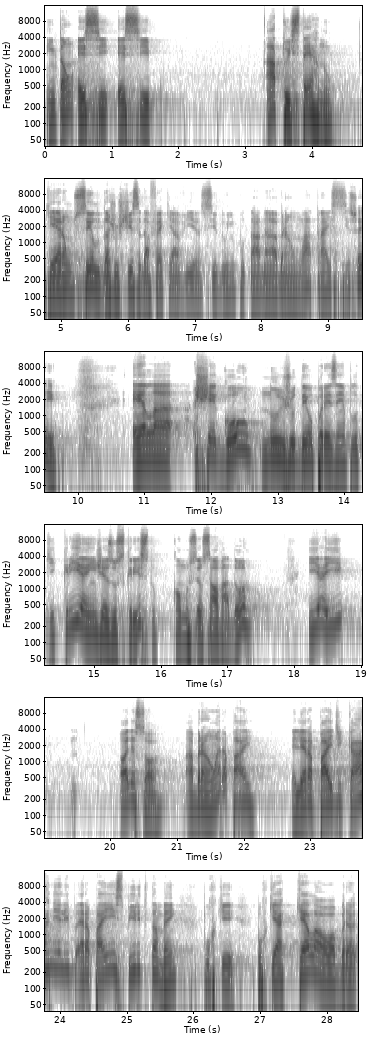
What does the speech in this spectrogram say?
Então, esse, esse ato externo, que era um selo da justiça da fé que havia sido imputada a Abraão lá atrás, Isso aí. ela chegou no judeu, por exemplo, que cria em Jesus Cristo como seu Salvador, e aí, olha só, Abraão era pai. Ele era pai de carne e ele era pai em espírito também. Por quê? Porque aquela obra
